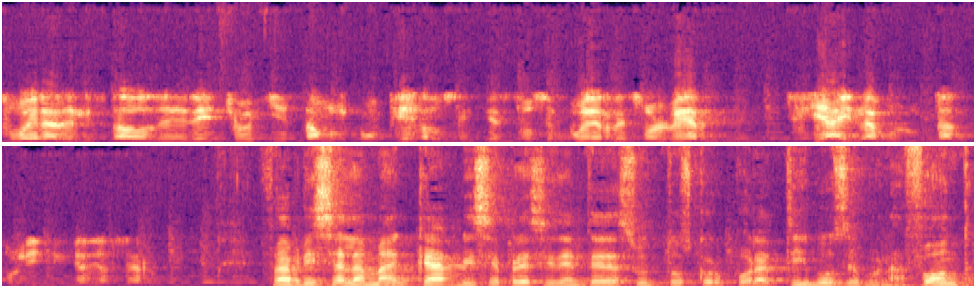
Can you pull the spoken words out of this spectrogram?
fuera del Estado de Derecho y estamos confiados en que esto se puede resolver si hay la voluntad política de hacerlo. Fabriz Salamanca, vicepresidente de Asuntos Corporativos de Bonafont,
